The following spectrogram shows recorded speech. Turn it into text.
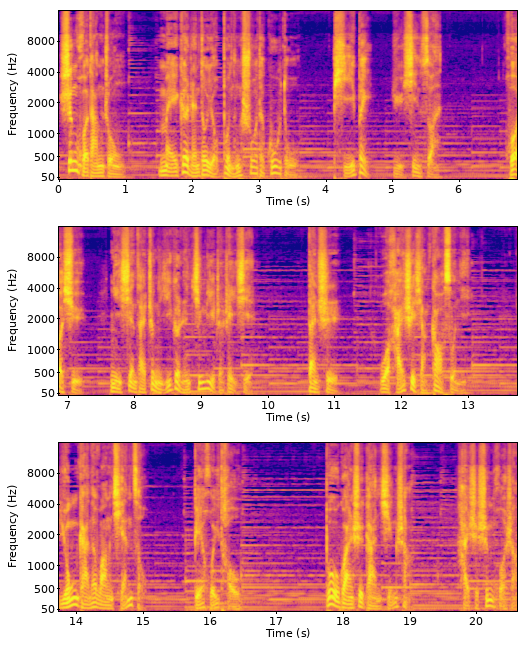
生活当中，每个人都有不能说的孤独、疲惫与心酸。或许你现在正一个人经历着这些，但是，我还是想告诉你：勇敢的往前走，别回头。不管是感情上，还是生活上，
